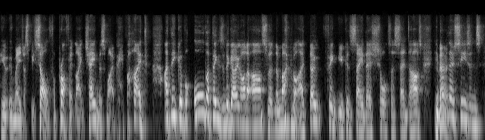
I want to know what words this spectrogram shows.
who, who may just be sold for profit, like Chambers might be. But I, I, think of all the things that are going on at Arsenal at the moment, I don't think you can say they're shorter centre halves. You no. remember those seasons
